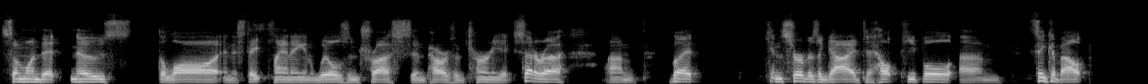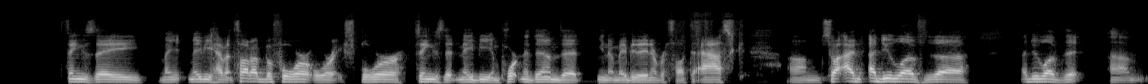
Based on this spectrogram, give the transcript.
someone that knows the law and estate planning and wills and trusts and powers of attorney, et cetera, um, but can serve as a guide to help people um, think about things they may, maybe haven't thought of before or explore things that may be important to them that you know maybe they never thought to ask. Um, so I, I do love the i do love that um,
